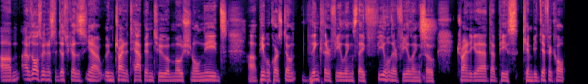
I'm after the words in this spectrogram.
Um, I was also interested just because, you know, in trying to tap into emotional needs, uh, people, of course, don't think their feelings, they feel their feelings. So trying to get at that piece can be difficult.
